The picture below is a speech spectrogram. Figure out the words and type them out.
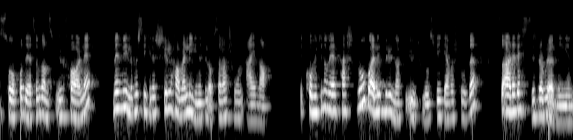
så på det som ganske ufarlig, men ville for sikkerhets skyld ha meg liggende til observasjon ei natt. Det kom ikke noe mer ferskt blod, bare litt brunaktig utflod, slik jeg forsto det. Så er det rester fra blødningen.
